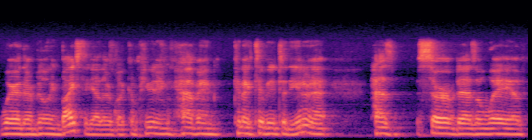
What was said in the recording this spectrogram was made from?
where they're building bikes together, but computing, having connectivity to the internet, has served as a way of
